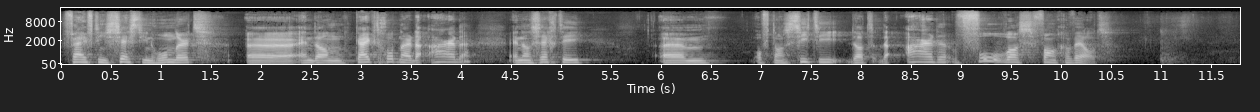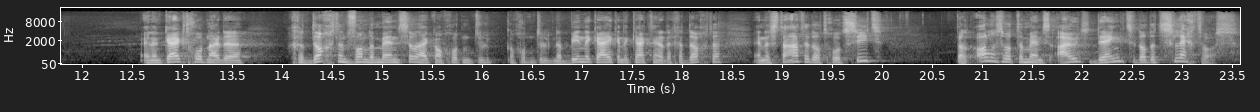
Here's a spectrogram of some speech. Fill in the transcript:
15, 1600 uh, en dan kijkt God naar de aarde en dan zegt hij, um, of dan ziet hij dat de aarde vol was van geweld. En dan kijkt God naar de gedachten van de mensen. Hij kan God, natuurlijk, kan God natuurlijk naar binnen kijken en dan kijkt hij naar de gedachten. En dan staat er dat God ziet dat alles wat de mens uitdenkt, dat het slecht was.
